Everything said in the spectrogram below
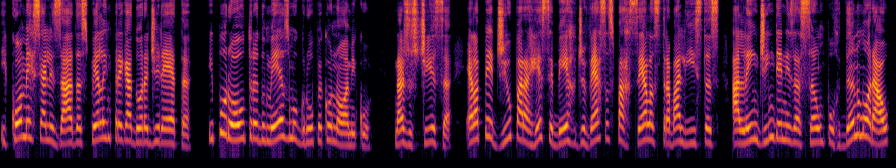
e comercializadas pela empregadora direta e por outra do mesmo grupo econômico. Na justiça, ela pediu para receber diversas parcelas trabalhistas, além de indenização por dano moral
